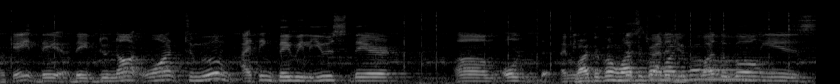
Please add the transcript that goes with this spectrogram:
okay they they do not want to move i think they will use their um old i mean Wadugong, the Wadugong, strategy. Wadugong. Is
